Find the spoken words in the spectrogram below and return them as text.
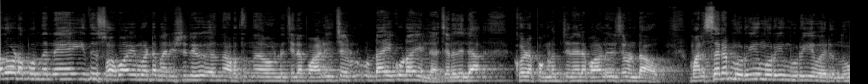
അതോടൊപ്പം തന്നെ ഇത് സ്വാഭാവികമായിട്ട് മനുഷ്യർ നടത്തുന്നതുകൊണ്ട് ചില പാളിച്ചകൾ ഉണ്ടായിക്കൂടായില്ല. ചിലതില കുഴപ്പങ്ങളും ചില പാളിച്ചകൾ ഉണ്ടാവും മത്സരം മുറിയും മുറിയും മുറിയ വരുന്നു.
